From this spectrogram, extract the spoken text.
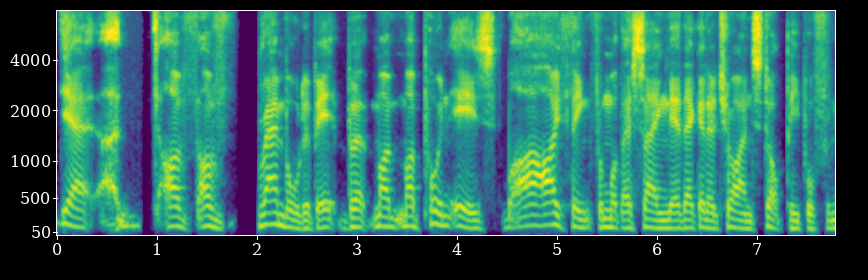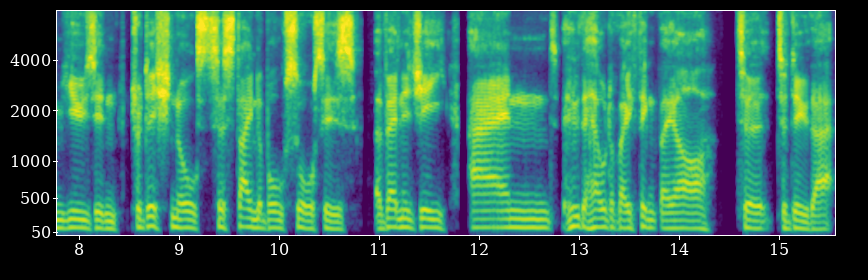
yeah, uh, I've I've rambled a bit, but my, my point is, I think from what they're saying there, they're going to try and stop people from using traditional sustainable sources of energy. And who the hell do they think they are to to do that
